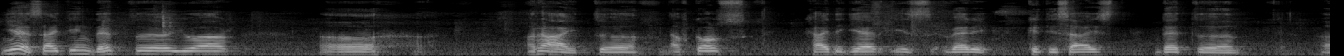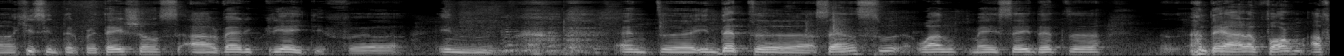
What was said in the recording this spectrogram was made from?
Yes, I think that uh, you are uh, right. Uh, of course, Heidegger is very criticized that uh, uh, his interpretations are very creative. In and uh, in that uh, sense, one may say that uh, they are a form of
